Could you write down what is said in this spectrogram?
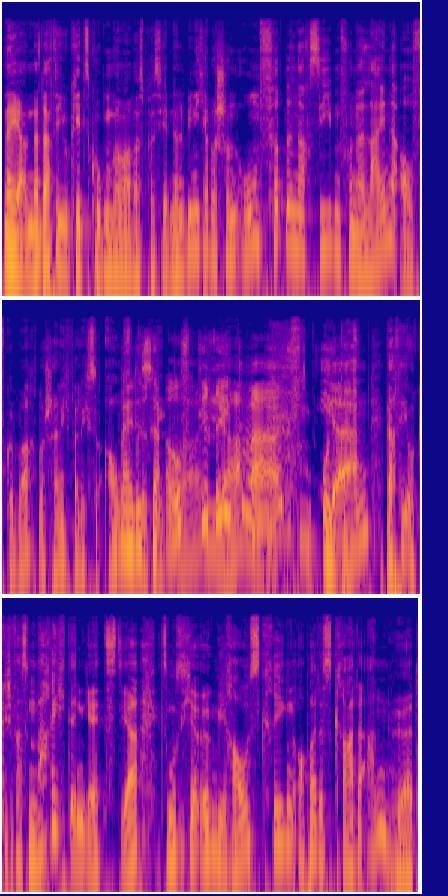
naja, und dann dachte ich, okay, jetzt gucken wir mal, was passiert. Und dann bin ich aber schon um Viertel nach sieben von alleine aufgewacht, wahrscheinlich, weil ich so Weil aufgeregt du so war. aufgeregt ja. warst. Und ja. dann dachte ich, okay, was mache ich denn jetzt? Ja, jetzt muss ich ja irgendwie rauskriegen, ob er das gerade anhört.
